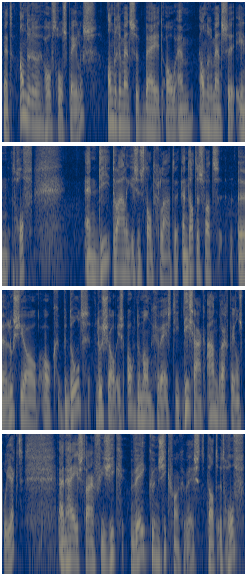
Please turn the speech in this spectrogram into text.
Met andere hoofdrolspelers. Andere mensen bij het OM. Andere mensen in het Hof. En die dwaling is in stand gelaten. En dat is wat eh, Lucio ook bedoelt. Lucio is ook de man geweest die die zaak aanbracht bij ons project. En hij is daar fysiek wekenziek van geweest. Dat het Hof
